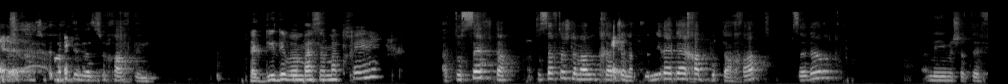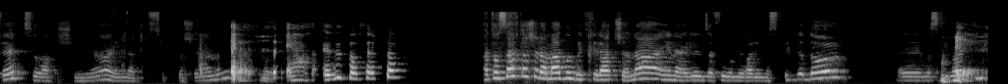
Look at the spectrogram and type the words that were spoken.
שכחתם אז שכחתם? תגידי במה זה מתחיל? התוספתא, התוספתא שלמדנו בתחילת השנה. אז אני רגע אחד פותחת, בסדר? אני משתפת, רק שנייה, הנה התוספתא שלנו. איזה תוספתא? התוספתא שלמדנו בתחילת שנה, הנה אילן זה אפילו נראה לי מספיק גדול, אה, מסכימה איתי?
